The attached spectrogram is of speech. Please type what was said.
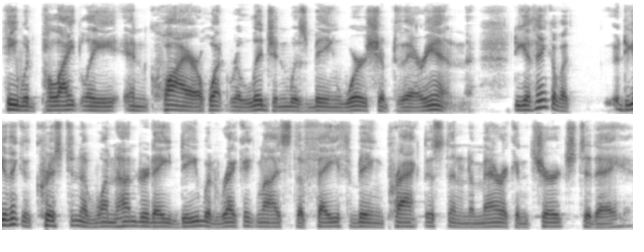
he would politely inquire what religion was being worshipped therein. Do you think of a do you think a Christian of 100 AD would recognize the faith being practiced in an American church today?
